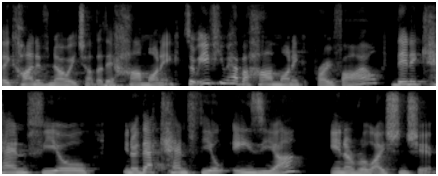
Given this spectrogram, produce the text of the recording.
they kind of know each other. They're harmonic. So if you have a harmonic profile, then it can feel, you know, that can feel easier in a relationship.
